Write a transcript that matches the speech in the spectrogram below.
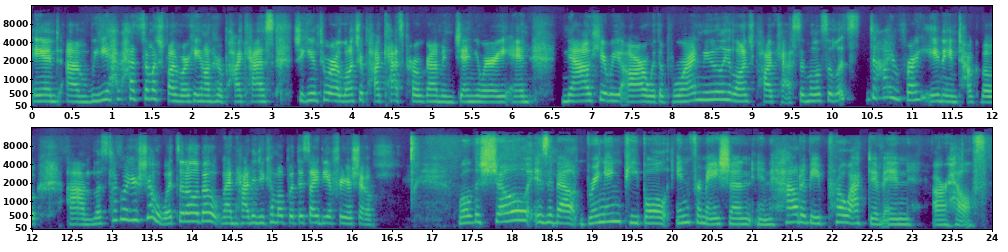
And um, we have had so much fun working on her podcast. She came through our Launch Your Podcast program in January. And now here we are with a brand newly launched podcast. So, Melissa, let's dive right in and talk about, um, let's talk about your show. What's it all about? And how did you come up with this idea for your show? Well, the show is about bringing people information in how to be proactive in our health.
